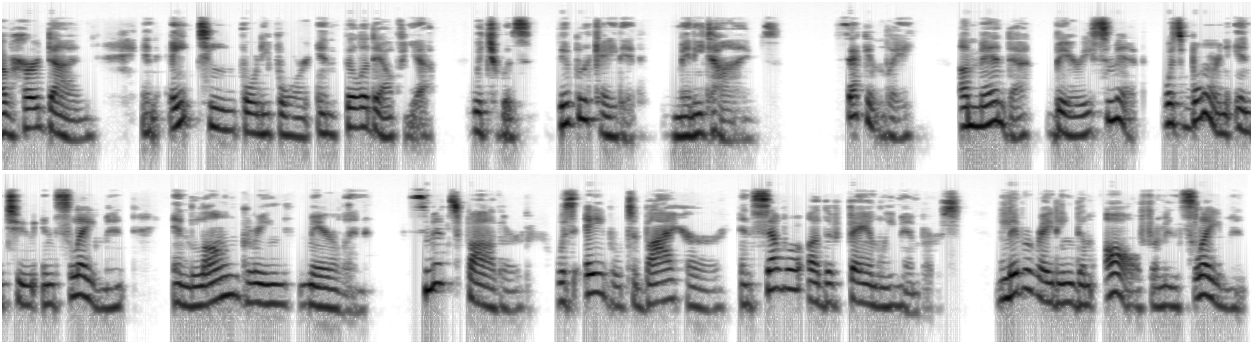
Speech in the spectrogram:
of her done in 1844 in Philadelphia, which was duplicated many times. Secondly, Amanda Berry Smith was born into enslavement in Long Green, Maryland. Smith's father was able to buy her and several other family members, liberating them all from enslavement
